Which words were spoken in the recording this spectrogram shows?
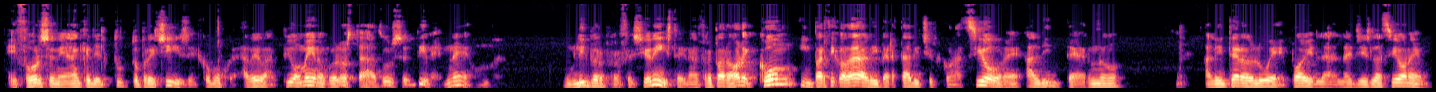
e forse neanche del tutto precise, comunque aveva più o meno quello status, divenne un, un libero professionista, in altre parole, con in particolare la libertà di circolazione all'interno, all'interno dell'UE. Poi la, la legislazione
